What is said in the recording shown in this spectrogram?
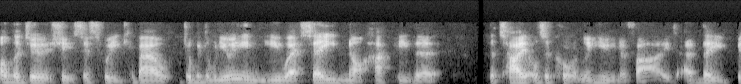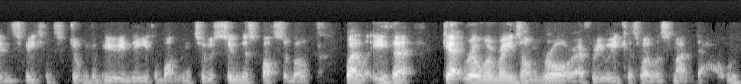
on the dirt sheets this week about WWE and USA not happy that the titles are currently unified and they've been speaking to WWE and either want them to as soon as possible. Well, either get Roman Reigns on Raw every week as well as SmackDown,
